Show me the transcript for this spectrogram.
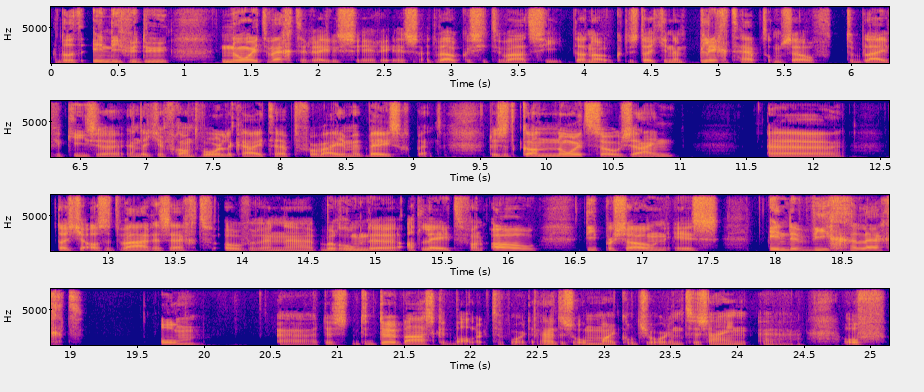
dat het individu nooit weg te reduceren is... uit welke situatie dan ook. Dus dat je een plicht hebt om zelf te blijven kiezen... en dat je een verantwoordelijkheid hebt voor waar je mee bezig bent. Dus het kan nooit zo zijn... Uh, dat je als het ware zegt over een uh, beroemde atleet... van oh, die persoon is in de wieg gelegd om uh, dus de, de, basketballer te worden. Hè? Dus om Michael Jordan te zijn. Uh, of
